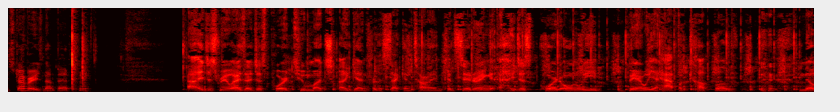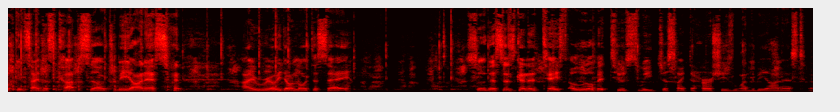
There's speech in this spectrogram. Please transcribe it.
Strawberry's not bad. Hmm. I just realized I just poured too much again for the second time, considering I just poured only barely a half a cup of milk inside this cup. So, to be honest, I really don't know what to say. So this is going to taste a little bit too sweet, just like the Hershey's one, to be honest.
